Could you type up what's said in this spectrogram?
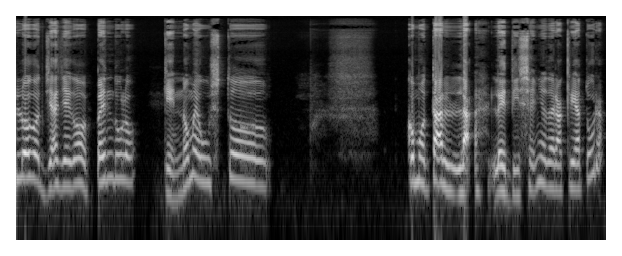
luego ya llegó el péndulo, que no me gustó como tal la, el diseño de la criatura,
